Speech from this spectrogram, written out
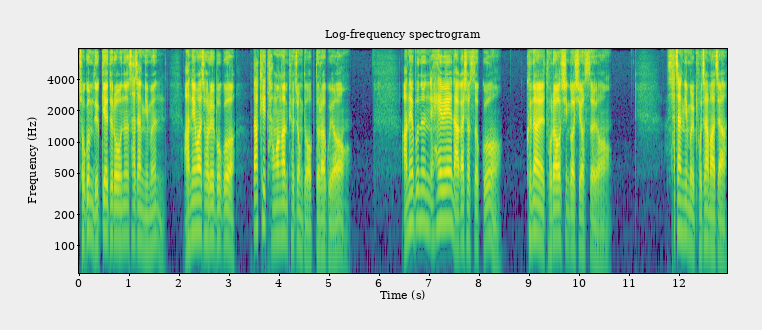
조금 늦게 들어오는 사장님은 아내와 저를 보고 딱히 당황한 표정도 없더라고요. 아내분은 해외에 나가셨었고 그날 돌아오신 것이었어요. 사장님을 보자마자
